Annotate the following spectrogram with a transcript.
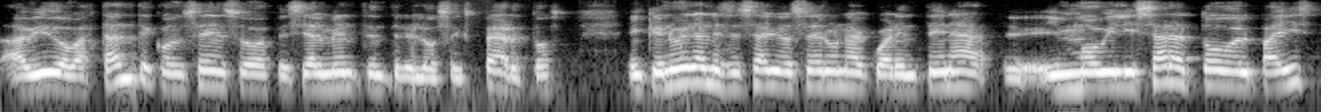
ha habido bastante consenso, especialmente entre los expertos, en que no era necesario hacer una cuarentena, eh, inmovilizar a todo el país,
